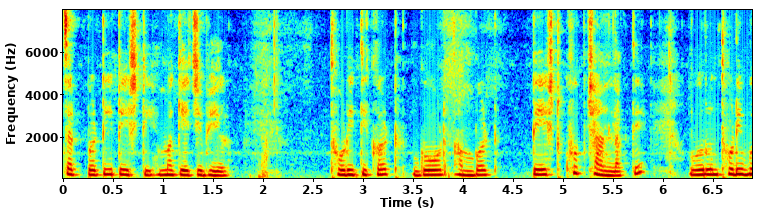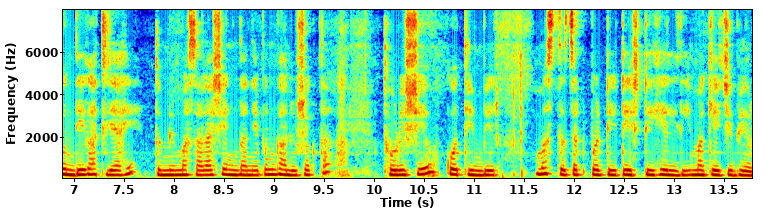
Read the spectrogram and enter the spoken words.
चटपटी टेस्टी मक्याची भेळ. थोडी तिखट गोड आंबट टेस्ट खूप छान लागते. वरून थोडी बुंदी घातली आहे. तुम्ही मसाला शेंगदाणे पण घालू शकता. थोडी शेव कोथिंबीर मस्त चटपटी टेस्टी हेल्दी मक्याची भेळ.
